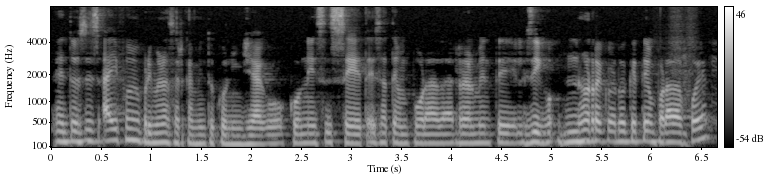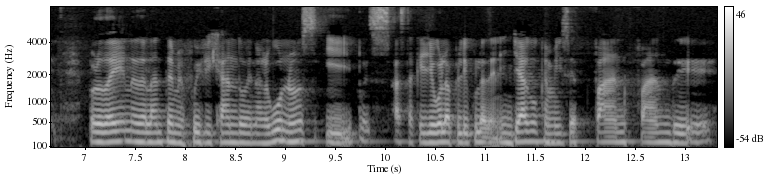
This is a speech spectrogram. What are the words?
Entonces ahí fue mi primer acercamiento con Ninjago, con ese set, esa temporada. Realmente les digo, no recuerdo qué temporada fue, pero de ahí en adelante me fui fijando en algunos y pues hasta que llegó la película de Ninjago que me hice fan, fan de,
